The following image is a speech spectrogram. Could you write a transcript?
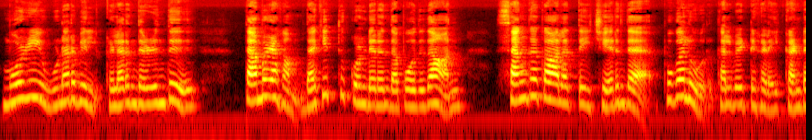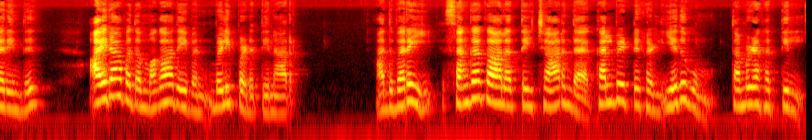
மொழி உணர்வில் கிளர்ந்தெழுந்து தமிழகம் தகித்து கொண்டிருந்த போதுதான் சங்க காலத்தைச் சேர்ந்த புகலூர் கல்வெட்டுகளை கண்டறிந்து ஐராவதம் மகாதேவன் வெளிப்படுத்தினார். அதுவரை சங்க காலத்தை சார்ந்த கல்வெட்டுகள் எதுவும் தமிழகத்தில்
